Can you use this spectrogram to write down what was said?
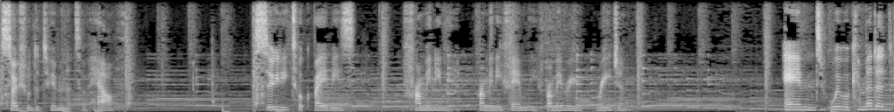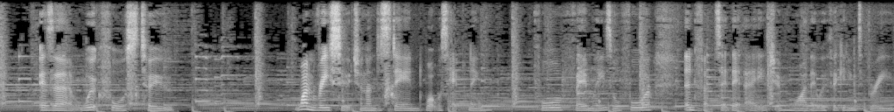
social determinants of health. SUDI took babies from anywhere, from any family, from every region. And we were committed as a workforce to one, research and understand what was happening for families or for infants at that age and why they were forgetting to breathe,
